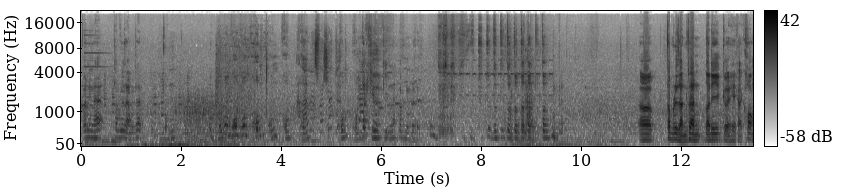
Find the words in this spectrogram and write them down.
ไปวันหนึ่งนะฮะท่านผู้โดยสารทุกท่านผมผมผมผมผมผมผมผมผมผมผมตะคิวกินนะแป๊บหนึงแป๊บหนึงเอ่อท่านผู้โดยสารทุกท่านตอนนี้เกิดเหตุขัดข้อง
